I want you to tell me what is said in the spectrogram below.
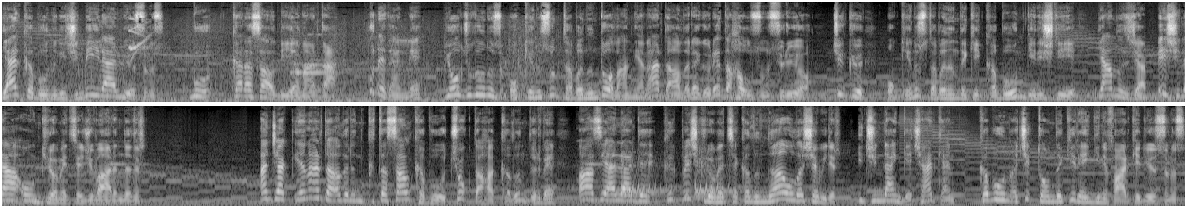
Yer kabuğunun içinde ilerliyorsunuz. Bu karasal bir yanardağ. Bu nedenle yolculuğunuz okyanusun tabanında olan yanardağlara göre daha uzun sürüyor. Çünkü okyanus tabanındaki kabuğun genişliği yalnızca 5 ila 10 kilometre civarındadır. Ancak yanardağların kıtasal kabuğu çok daha kalındır ve bazı yerlerde 45 kilometre kalınlığa ulaşabilir. İçinden geçerken kabuğun açık tondaki rengini fark ediyorsunuz.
